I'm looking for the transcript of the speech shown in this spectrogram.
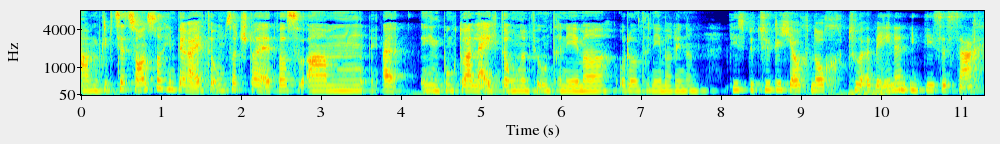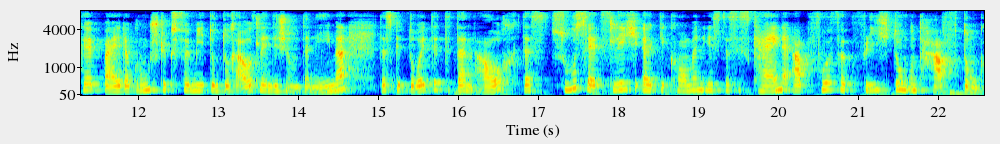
Ähm, Gibt es jetzt sonst noch im Bereich der Umsatzsteuer etwas ähm, äh, in puncto Erleichterungen für Unternehmer oder Unternehmerinnen? Diesbezüglich auch noch zu erwähnen in dieser Sache bei der Grundstücksvermietung durch ausländische Unternehmer. Das bedeutet dann auch, dass zusätzlich äh, gekommen ist, dass es keine Abfuhrverpflichtung und Haftung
